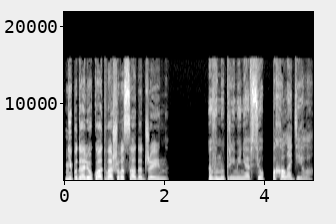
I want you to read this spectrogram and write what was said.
Неподалеку от вашего сада, Джейн. Внутри меня все похолодело.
